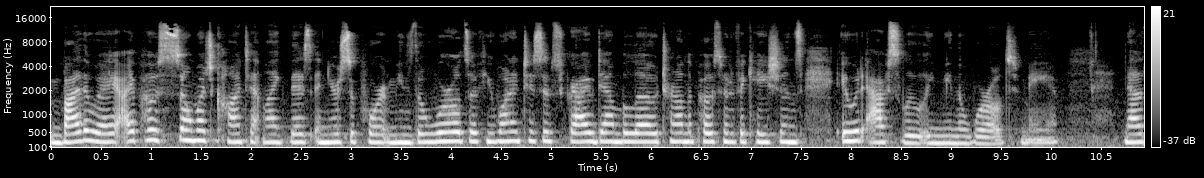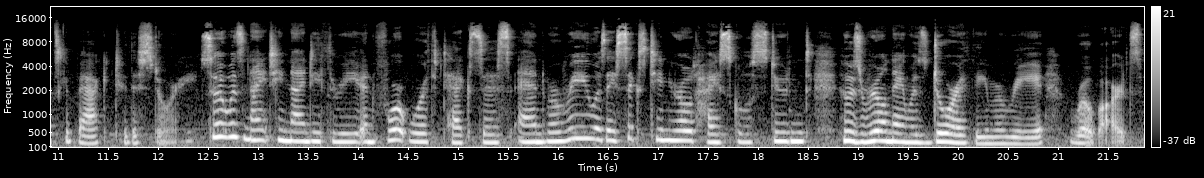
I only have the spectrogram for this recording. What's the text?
By the way, I post so much content like this and your support means the world, so if you wanted to subscribe down below, turn on the post notifications, it would absolutely mean the world to me. Now let's get back to the story. So it was 1993 in Fort Worth, Texas, and Marie was a 16 year old high school student whose real name was Dorothy Marie Robards.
